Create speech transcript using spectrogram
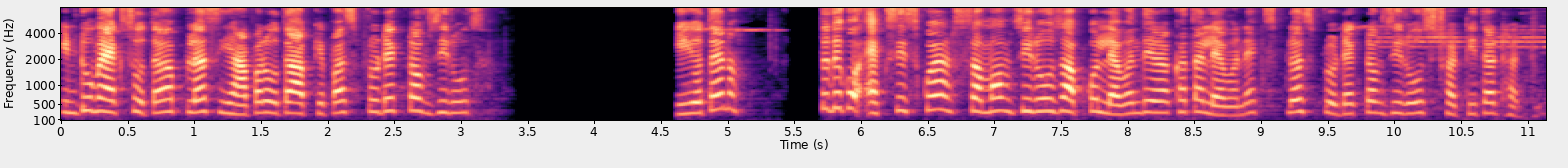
इंटू में एक्स होता है प्लस यहाँ पर होता है आपके पास प्रोडक्ट ऑफ़ जीरोज यही होता है ना? तो देखो x square sum of zeros आपको इलेवन दे रखा था eleven x plus product of zeros thirty था थर्टी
